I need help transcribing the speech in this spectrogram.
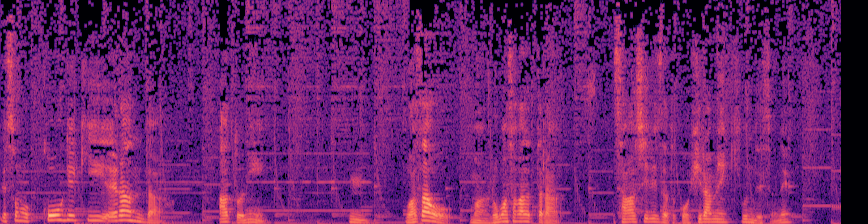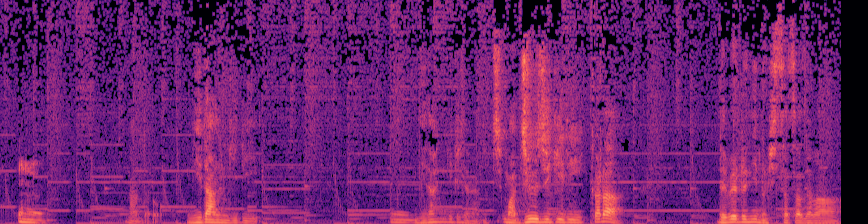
で、その攻撃選んだ後に、うん。技を、まあ、ロマサガだったら、サーシリーズだとこう、ひらめきくんですよね。うん。なんだろう、二段切り、うん。二段切りじゃない、一まあ、十字切りから、レベル2の必殺技が、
